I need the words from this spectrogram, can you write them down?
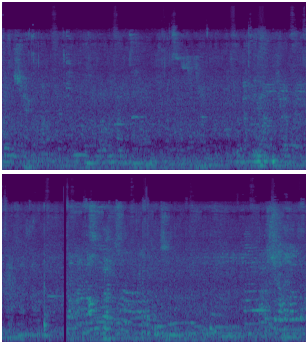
Thank you. você বসো বসো বসো খাও।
